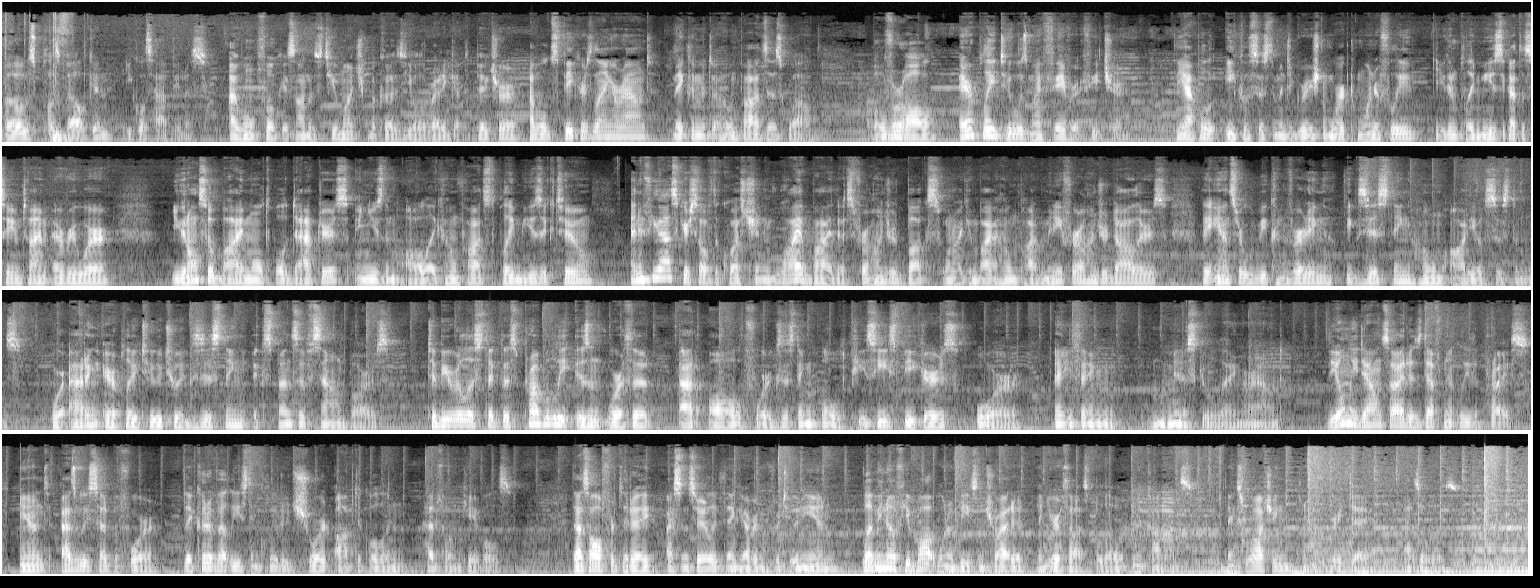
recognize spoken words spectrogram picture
Bose plus Belkin equals happiness. I won't focus on this too much because you already get the picture. Have old speakers laying around, make them into HomePods as well. Overall, AirPlay 2 was my favorite feature. The Apple ecosystem integration worked wonderfully, you can play music at the same time everywhere. You can also buy multiple adapters and use them all like HomePods to play music too. And if you ask yourself the question, why buy this for 100 bucks when I can buy a HomePod mini for $100? The answer would be converting existing home audio systems, or adding AirPlay 2 to existing expensive soundbars. To be realistic, this probably isn't worth it at all for existing old PC speakers or anything minuscule laying around. The only downside is definitely the price, and as we said before, they could have at least included short optical and headphone cables. That's all for today. I sincerely thank everyone for tuning in. Let me know if you bought one of these and tried it, and your thoughts below in the comments. Thanks for watching, and have a great day, as always.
